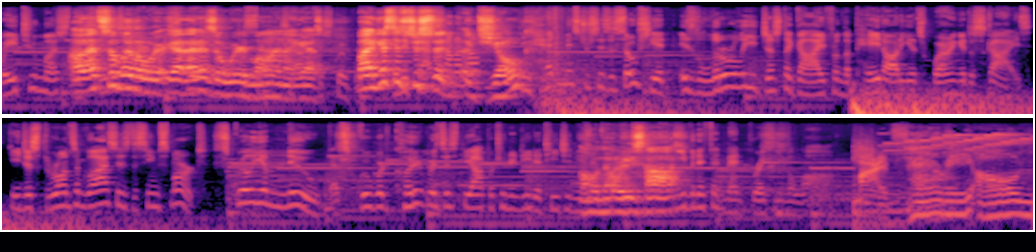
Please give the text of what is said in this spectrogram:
way too much. Oh, that's a little weird. Yeah, that is a weird to set a line, I guess. But I guess And it's just a- not a joke. The headmistress's associate is literally just a guy from the paid audience wearing a disguise. He just threw on some glasses to seem smart. Squilliam knew that Squidward couldn't resist the opportunity to teach a music Oh, no, class, he's hot. even if it meant breaking the law. My very own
